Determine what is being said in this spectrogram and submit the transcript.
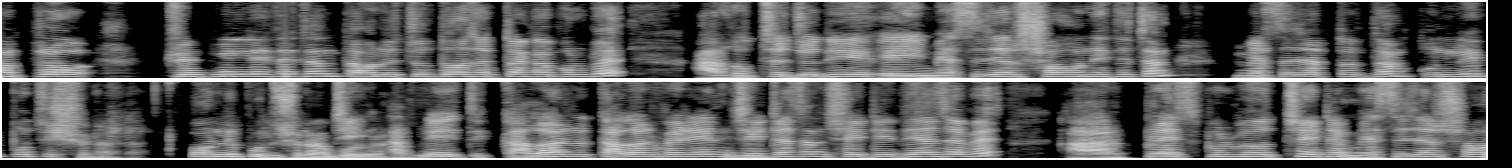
মাত্র ট্রেডমিল নিতে চান তাহলে চোদ্দ হাজার টাকা পড়বে। আর হচ্ছে যদি এই মেসেজার সহ নিতে চান মেসেজারটার দাম অনলি পঁচিশশো টাকা। অনলি পঁচিশশো টাকা পড়বে। আপনি কালার কালার ভ্যারিয়েন্ট যেটা চান সেটাই দেওয়া যাবে। আর প্রাইস পড়বে হচ্ছে এটা মেসেজার সহ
